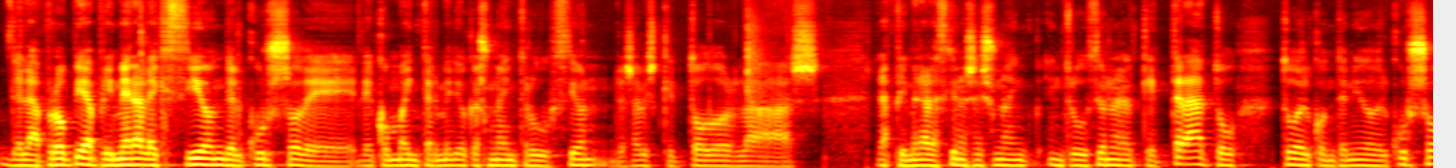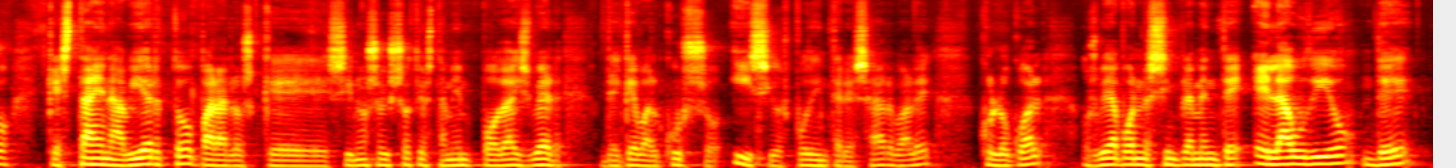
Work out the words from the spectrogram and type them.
de la propia primera lección del curso de, de, comba intermedio que es una introducción. Ya sabéis que todas las, las primeras lecciones es una introducción en la que trato todo el contenido del curso que está en abierto para los que si no sois socios también podáis ver de qué va el curso y si os puede interesar vale con lo cual os voy a poner simplemente el audio de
